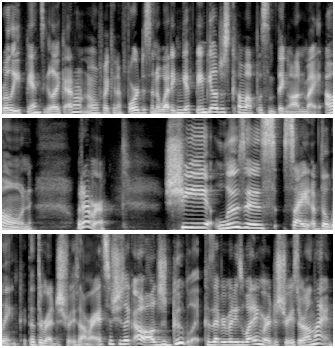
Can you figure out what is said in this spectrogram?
really fancy. Like, I don't know if I can afford to send a wedding gift. Maybe I'll just come up with something on my own, whatever. She loses sight of the link that the registry is on, right? So she's like, oh, I'll just Google it because everybody's wedding registries are online.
